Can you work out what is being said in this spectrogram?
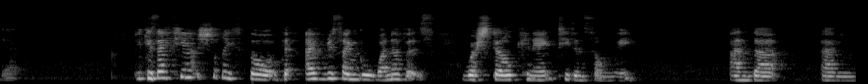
Yeah. Because if you actually thought that every single one of us were still connected in some way, and that, um,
